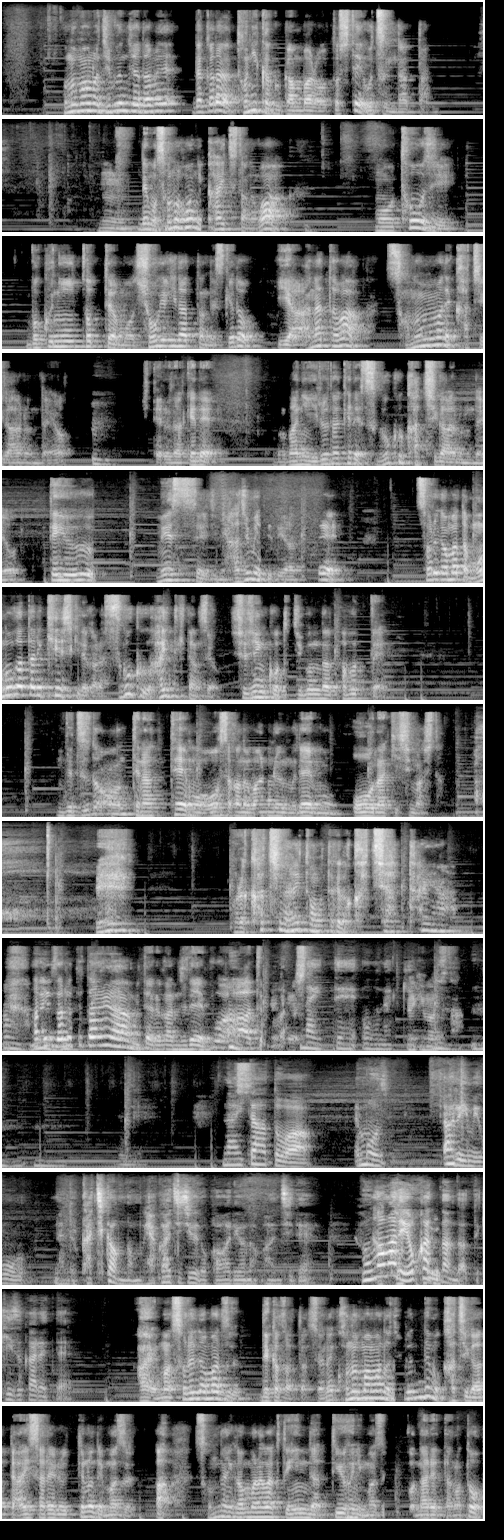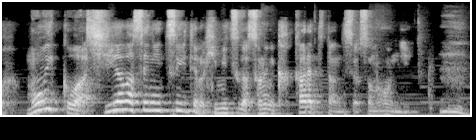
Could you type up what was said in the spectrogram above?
このままの自分じゃダメだから、とにかく頑張ろうとして鬱になった。うん。でもその本に書いてたのは、もう当時、僕にとってはもう衝撃だったんですけど、いや、あなたはそのままで価値があるんだよ。うん。してるだけで、この場にいるだけですごく価値があるんだよっていうメッセージに初めて出会って、それがまた物語形式だからすごく入ってきたんですよ。主人公と自分が被って。で、ズドーンってなって、もう大阪のワンルームでもう大泣きしました。えーこれ価値ないと思ったけど価値あったんや。愛されてたんやみたいな感じで、ブワーって。泣いて大泣き。泣きましたうんうんうん泣いた後は、もう、ある意味こう、なんだろう、価値観がもう180度変わるような感じで、そのままでよかったんだって気づかれて。はい。まあ、それがまずでかかったんですよね。このままの自分でも価値があって愛されるっていうので、まず、あ、そんなに頑張らなくていいんだっていうふうにまず一個慣れたのと、もう一個は幸せについての秘密がそれに書かれてたんですよ、その本に。うん。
